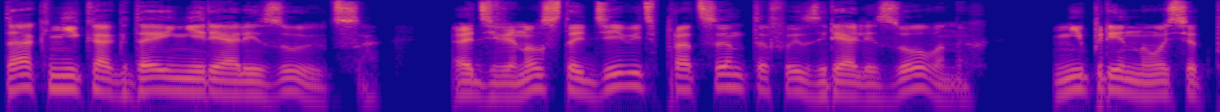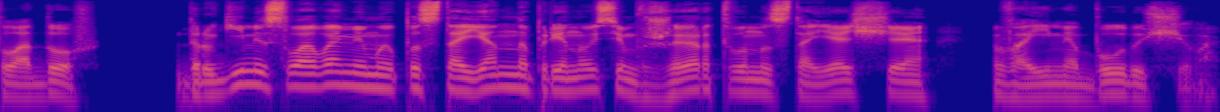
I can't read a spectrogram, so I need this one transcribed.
так никогда и не реализуются, а 99% из реализованных не приносят плодов. Другими словами, мы постоянно приносим в жертву настоящее во имя будущего.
